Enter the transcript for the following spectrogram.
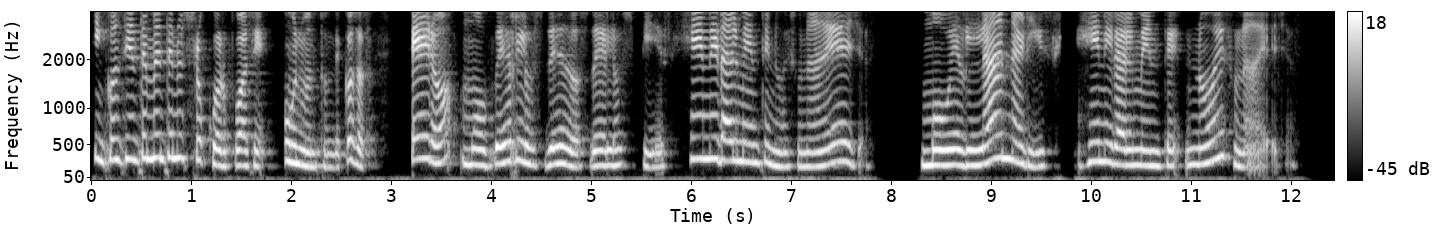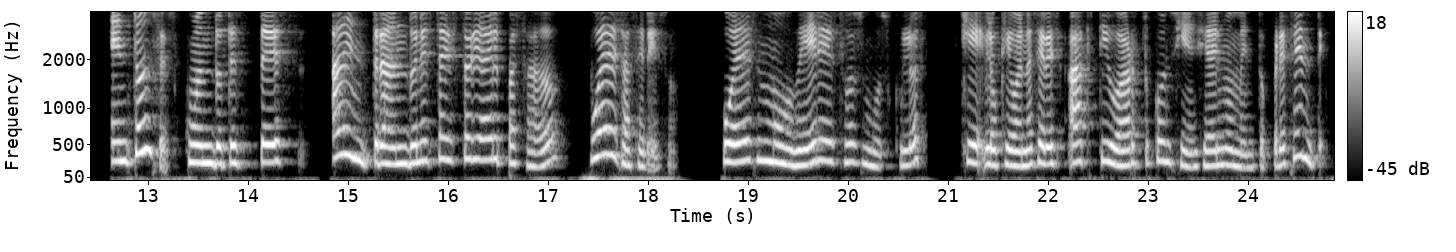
inconscientemente nuestro cuerpo hace un montón de cosas, pero mover los dedos de los pies generalmente no es una de ellas. Mover la nariz generalmente no es una de ellas. Entonces, cuando te estés adentrando en esta historia del pasado, puedes hacer eso. Puedes mover esos músculos que lo que van a hacer es activar tu conciencia del momento presente.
